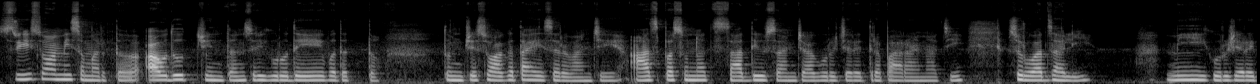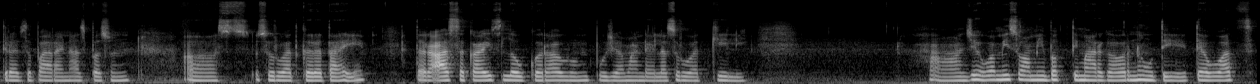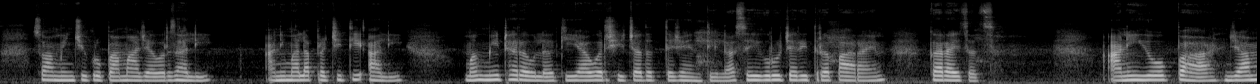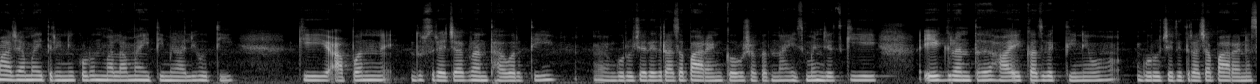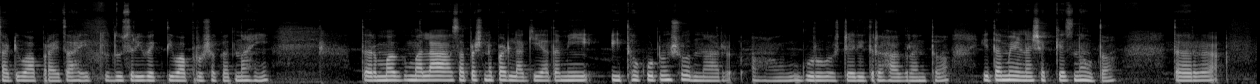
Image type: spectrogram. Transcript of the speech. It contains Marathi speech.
श्री स्वामी समर्थ अवधूत चिंतन श्री गुरुदेव दत्त. तुमचे स्वागत आहे सर्वांचे. आजपासूनच सात दिवसांच्या गुरुचरित्र पारायणाची सुरुवात झाली. मी ही गुरुचरित्राचं पारायण आजपासून सुरुवात करत आहे. तर आज सकाळीच लवकर आवरून पूजा मांडायला सुरुवात केली. जेव्हा मी स्वामी भक्ती मार्गावर नव्हते तेव्हाच स्वामींची कृपा माझ्यावर झाली आणि मला प्रचिती आली. मग मी ठरवलं की या वर्षीच्या दत्त जयंतीला पारायण करायचंच. आणि योग पहा ज्या माझ्या मैत्रिणीकडून मला माहिती मिळाली होती की आपण दुसऱ्याच्या ग्रंथावरती गुरुचरित्राचं पारायण करू शकत नाहीच म्हणजेच की एक ग्रंथ हा एकाच व्यक्तीने गुरुचरित्राच्या पारायणासाठी वापरायचा आहे तो दुसरी व्यक्ती वापरू शकत नाही. तर मग मला असा प्रश्न पडला की आता मी इथं कुठून शोधणार? गुरुचरित्र हा ग्रंथ इथं मिळणं शक्यच नव्हतं. तर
